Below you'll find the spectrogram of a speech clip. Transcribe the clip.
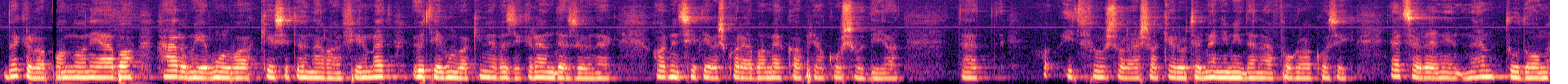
bekerül a Pannoniába, három év múlva készít önállóan filmet, öt év múlva kinevezik rendezőnek, 37 éves korában megkapja a Kossuth díjat. Tehát itt felsorolásra került, hogy mennyi mindennel foglalkozik. Egyszerűen én nem tudom,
